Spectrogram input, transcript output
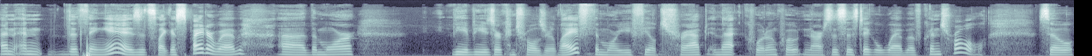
And and the thing is, it's like a spider web. Uh, the more the abuser controls your life, the more you feel trapped in that quote unquote narcissistic web of control. So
